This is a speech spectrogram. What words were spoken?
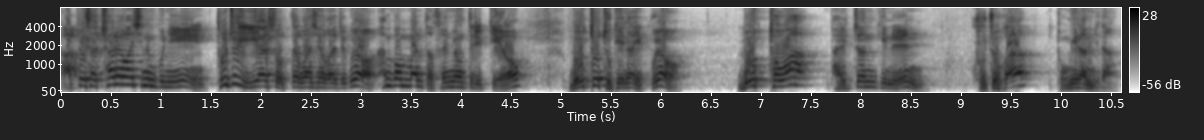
앞에서 촬영하시는 분이 도저히 이해할 수 없다고 하셔가지고요. 한 번만 더 설명드릴게요. 모터 두 개가 있고요. 모터와 발전기는 구조가 동일합니다.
